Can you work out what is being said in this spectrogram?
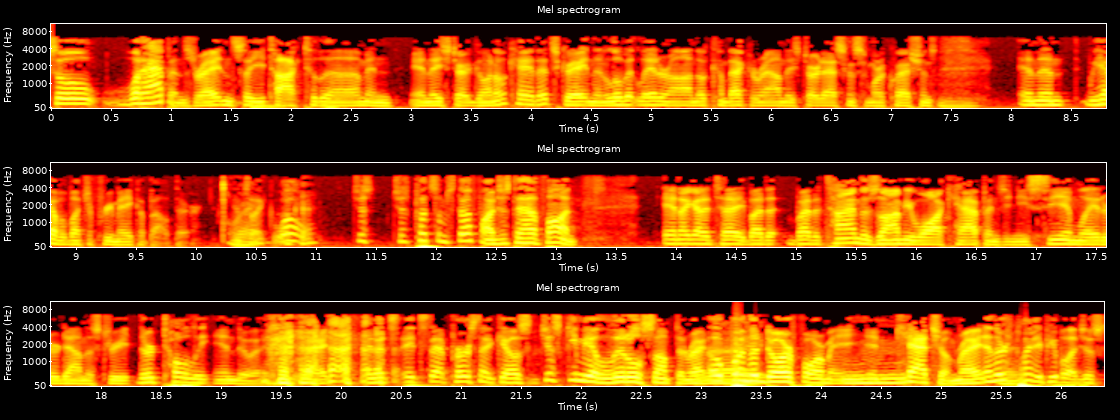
So what happens, right? And so you talk to them, and and they start going, okay, that's great. And then a little bit later on, they'll come back around. They start asking some more questions, mm-hmm. and then we have a bunch of free makeup out there. It's like, well, Okay. just just put some stuff on just to have fun. And I got to tell you, by the by the time the zombie walk happens and you see them later down the street, they're totally into it, right? and it's it's that person that goes, just give me a little something, right? Open the door for me and mm-hmm. catch them, right? And there's Right. plenty of people that just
